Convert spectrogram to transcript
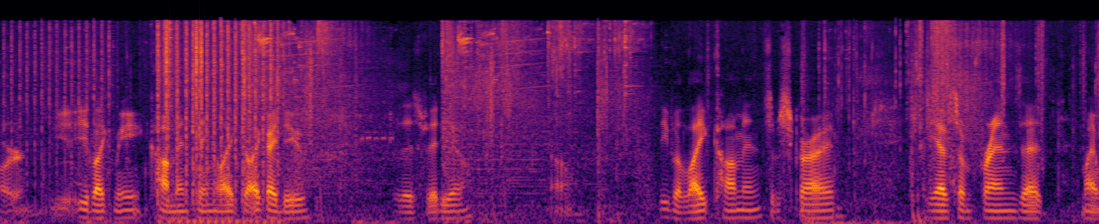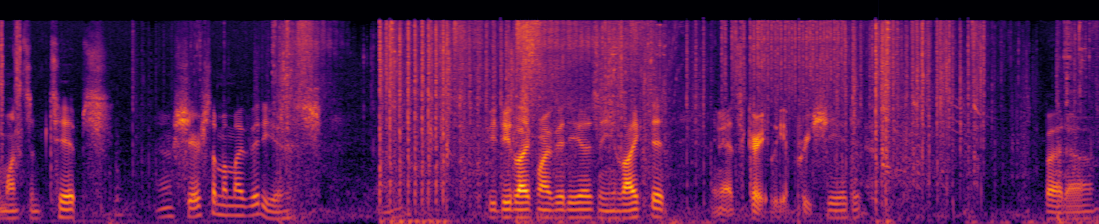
or you, you like me commenting like like I do for this video, you know, leave a like, comment, subscribe. If you have some friends that might want some tips, you know, share some of my videos. You know, if you do like my videos and you liked it, you know, it's greatly appreciated. But um,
